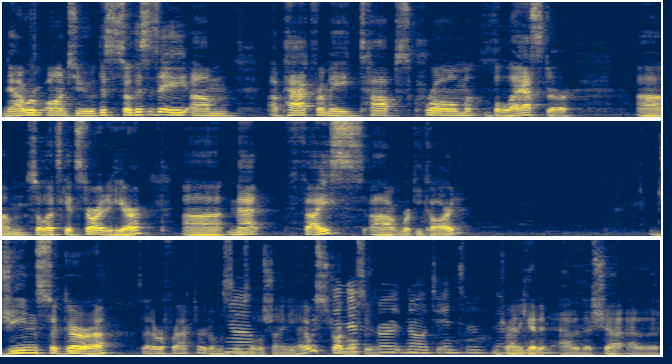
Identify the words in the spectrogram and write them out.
Now we're on to this. So this is a um, a pack from a Topps Chrome Blaster. Um, so let's get started here. Uh, Matt Thaiss, uh, rookie card. Jean Segura. Is that a refractor? It almost seems a little shiny. I always struggle for, no to enter. I'm trying to get it out of the shot out of the,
